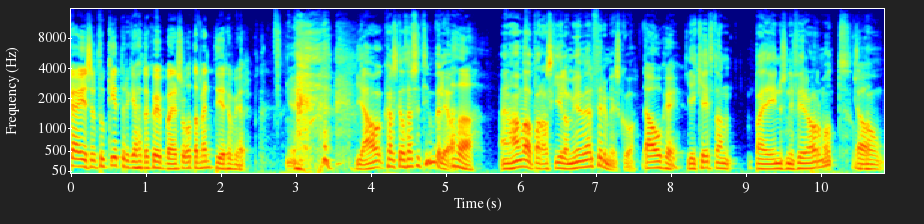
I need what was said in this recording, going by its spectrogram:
gæði sem þú getur ekki að hætta að kaupa eins og Óta Mendi er hjá mér Já, kannski á þessu Það? En hann var bara að skila mjög vel fyrir mig sko. Já, ok. Ég keipti hann bæði einu sinni fyrir áramót Já. og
